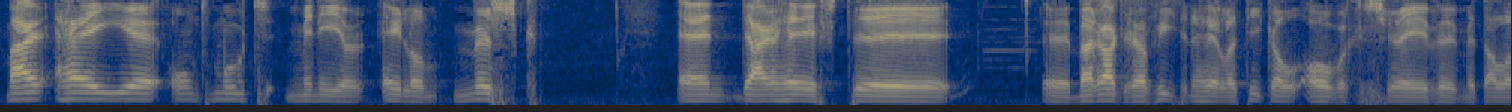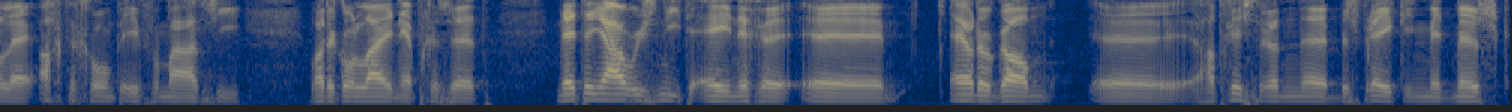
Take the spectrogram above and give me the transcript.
Maar hij ontmoet meneer Elon Musk. En daar heeft Barak Ravid een heel artikel over geschreven met allerlei achtergrondinformatie wat ik online heb gezet. Netanyahu is niet de enige. Erdogan had gisteren een bespreking met Musk.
